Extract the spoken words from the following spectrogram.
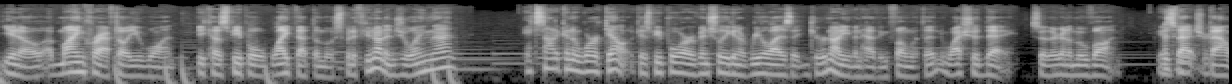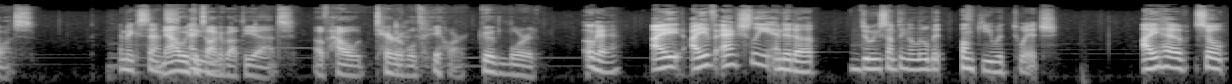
you know, Minecraft all you want because people like that the most. But if you're not enjoying that, it's not going to work out because people are eventually going to realize that you're not even having fun with it. Why should they? So they're going to move on. It's that balance. That makes sense. Now we can and... talk about the ads of how terrible they are. Good lord. Okay. I I have actually ended up doing something a little bit funky with Twitch. I have so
